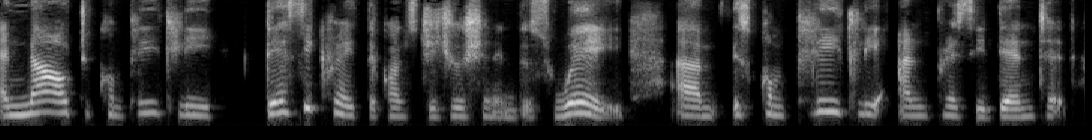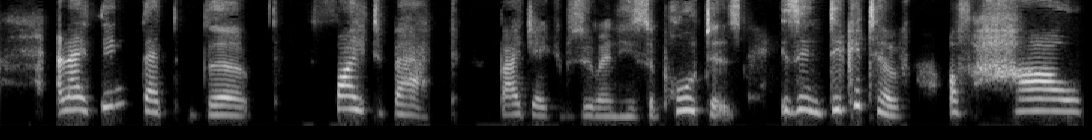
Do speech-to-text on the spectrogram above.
and now to completely desecrate the constitution in this way um, is completely unprecedented. And I think that the fight back by Jacob Zuma and his supporters is indicative of how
